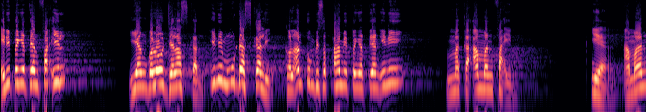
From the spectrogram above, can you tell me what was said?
Ini pengertian fa'il yang belum jelaskan. Ini mudah sekali. Kalau antum bisa pahami pengertian ini, maka aman fa'il. Iya, aman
